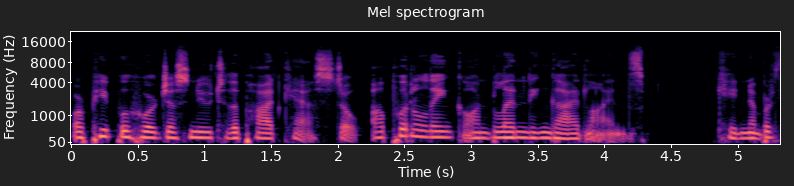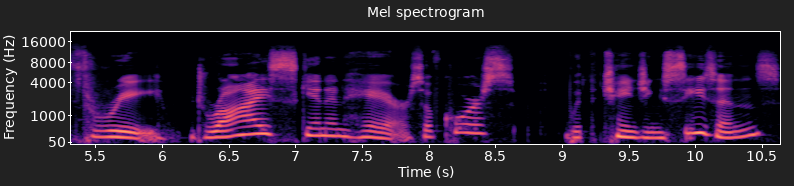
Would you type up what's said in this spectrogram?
or people who are just new to the podcast. So I'll put a link on blending guidelines. Okay, number three, dry skin and hair. So, of course, with changing seasons,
